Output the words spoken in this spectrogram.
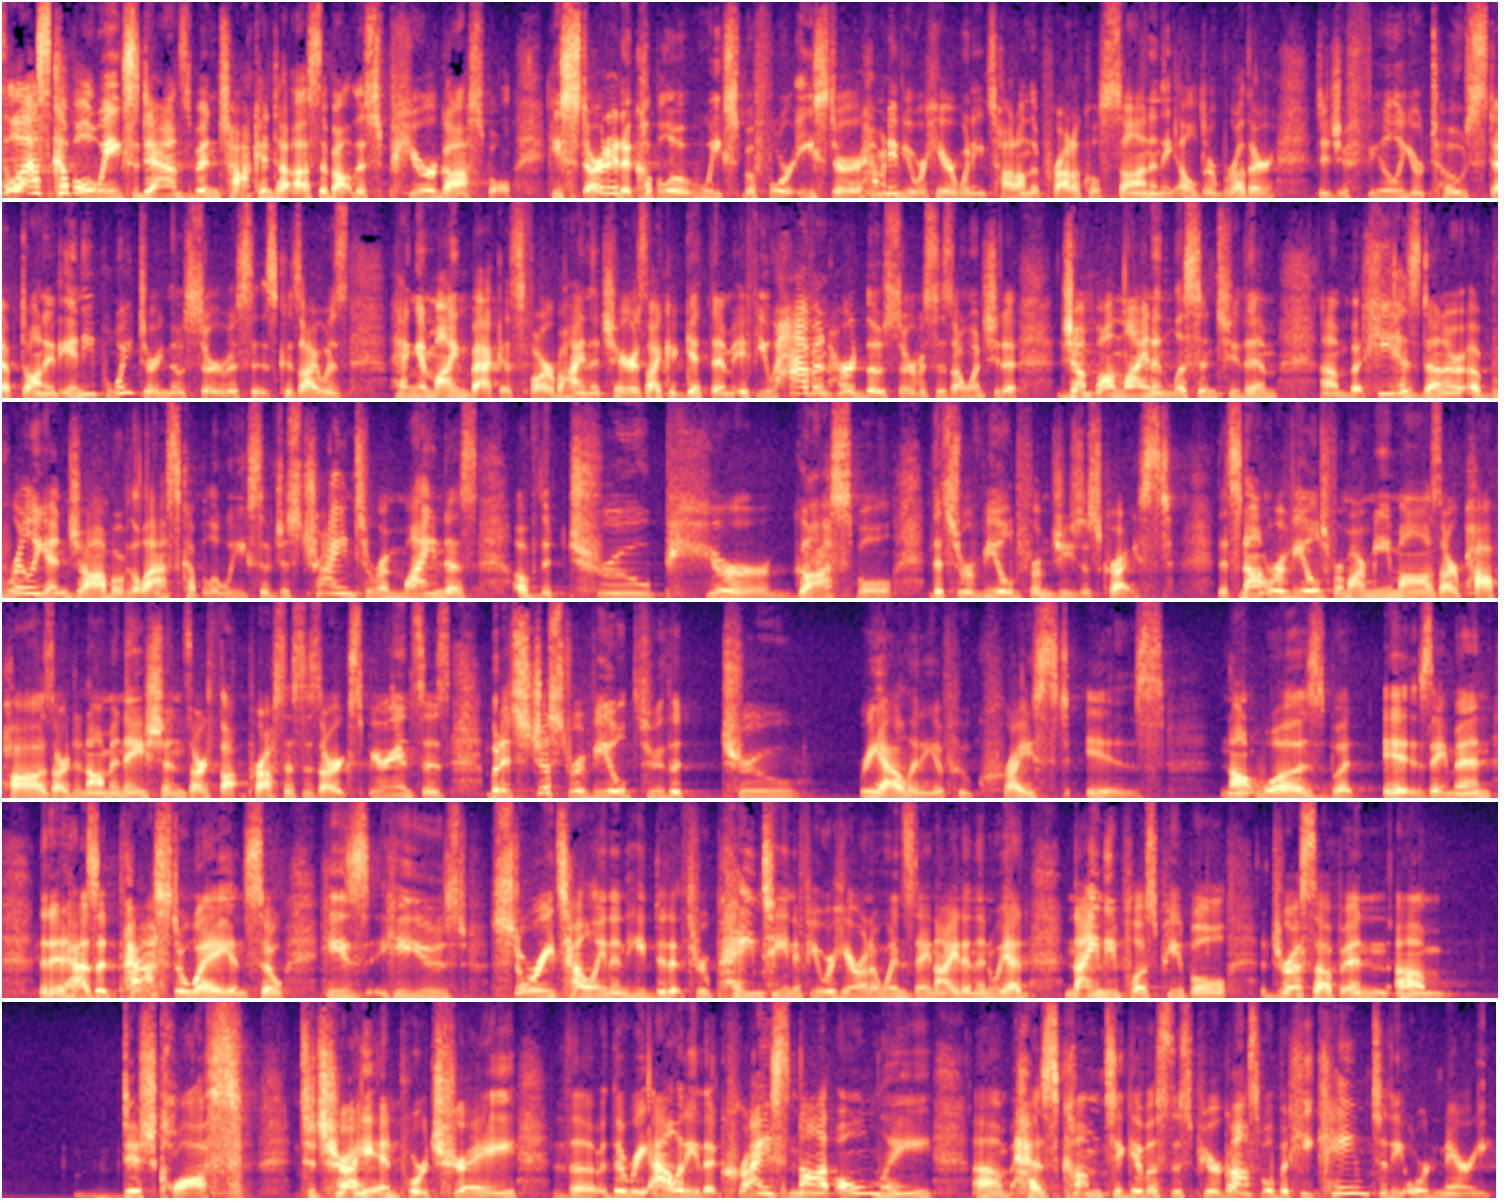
the last couple of weeks, Dad's been talking to us about this pure gospel. He started a couple of weeks before Easter. How many of you were here when he taught on the prodigal son and the elder brother? Did you feel your toes stepped on at any point during those services? Because I was hanging mine back as far behind the chair as I could get them. If you haven't heard those services, I want you to jump online and listen to them. Um, but he has done a, a brilliant job over the last couple of weeks of just trying to remind us of the true, pure gospel that's revealed revealed from Jesus Christ. That's not revealed from our mimas, our papas, our denominations, our thought processes, our experiences, but it's just revealed through the true reality of who Christ is. Not was, but is, amen? That it hasn't passed away. And so he's he used storytelling and he did it through painting if you were here on a Wednesday night. And then we had 90 plus people dress up in um, dishcloths to try and portray the, the reality that Christ not only um, has come to give us this pure gospel, but he came to the ordinary.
